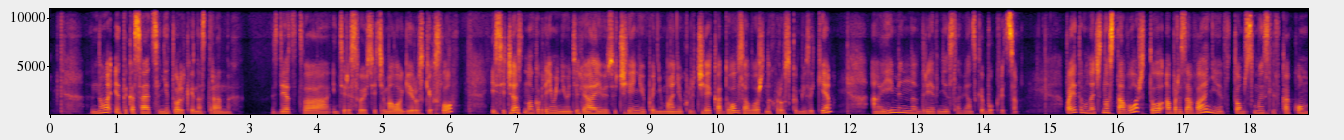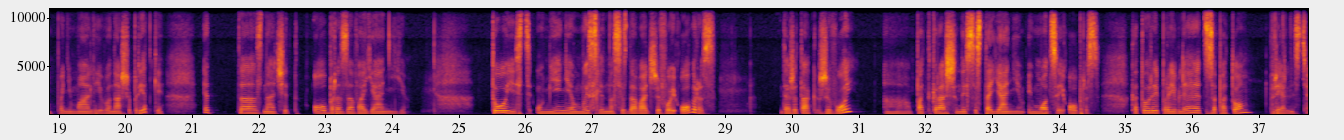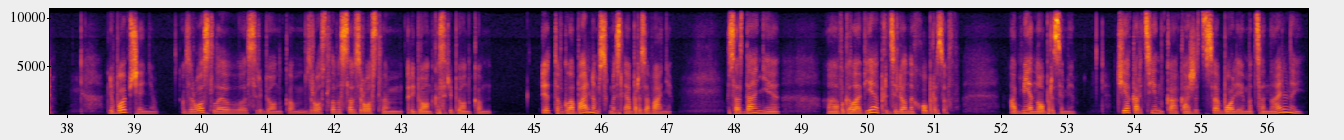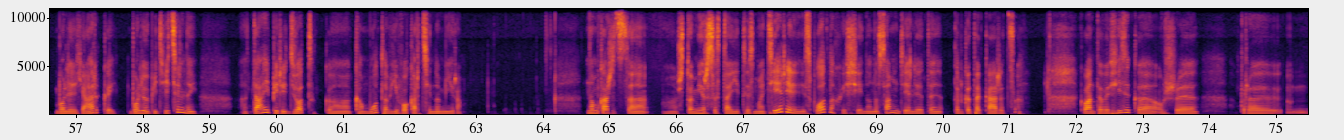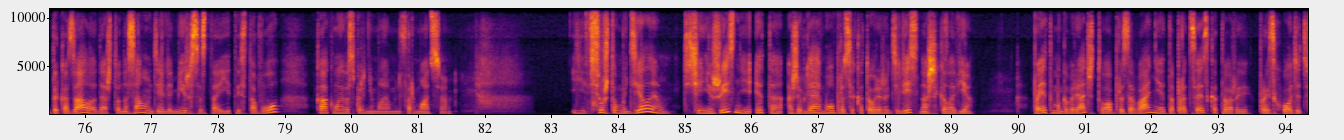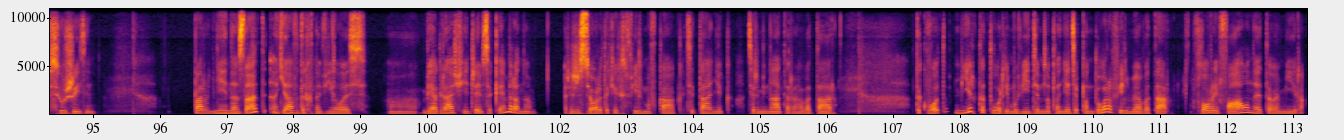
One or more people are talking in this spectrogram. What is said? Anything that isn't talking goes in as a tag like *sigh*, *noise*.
Но это касается не только иностранных. С детства интересуюсь этимологией русских слов, и сейчас много времени уделяю изучению и пониманию ключей кодов, заложенных в русском языке, а именно в древней славянской буквице. Поэтому начну с того, что образование в том смысле, в каком понимали его наши предки, это значит образование. То есть умение мысленно создавать живой образ, даже так живой, подкрашенный состоянием, эмоцией образ, который проявляется потом в реальности. Любое общение взрослого с ребенком, взрослого со взрослым, ребенка с ребенком, это в глобальном смысле образование. Создание а, в голове определенных образов, обмен образами, чья картинка окажется более эмоциональной, более яркой, более убедительной — а та и перейдет к кому-то в его картину мира. Нам кажется, э, что мир состоит из материи, из плотных вещей, но на самом деле это только так кажется. Квантовая физика уже про... доказала, да, что на самом деле мир состоит из того, как мы воспринимаем информацию. И все, что мы делаем в течение жизни, это оживляем образы, которые родились в нашей голове. Поэтому говорят, что образование — это процесс, который происходит всю жизнь. Пару дней назад я вдохновилась э, биографией Джеймса Кэмерона, режиссера таких фильмов, как «Титаник», «Терминатор», «Аватар». Так вот, мир, который мы видим на планете Пандора в фильме «Аватар», флора и фауна этого мира,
